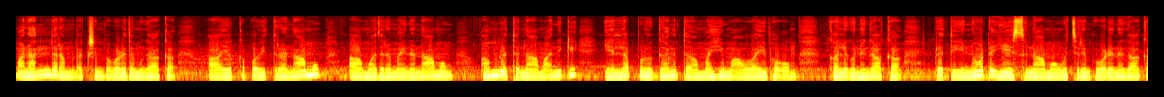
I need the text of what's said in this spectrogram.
మనందరం రక్షింపబడదముగాక. ఆ యొక్క పవిత్ర నామం ఆ మధురమైన నామం అమృత నామానికి ఎల్లప్పుడూ ఘనత మహిమ వైభవం కలుగునుగాక. ప్రతి నోట ఏసు నామం ఉచ్చరింపబడినగాక.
